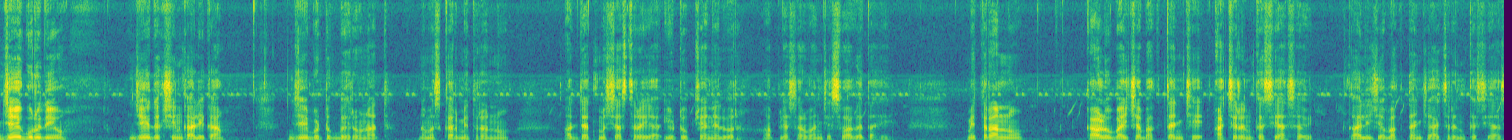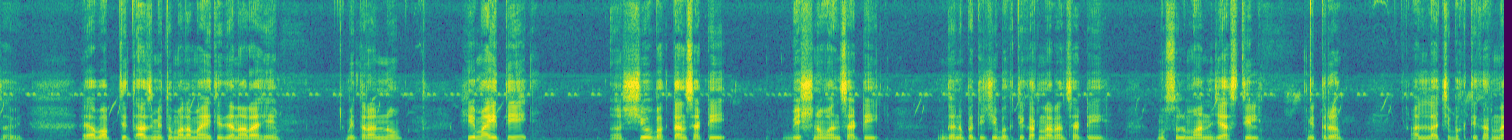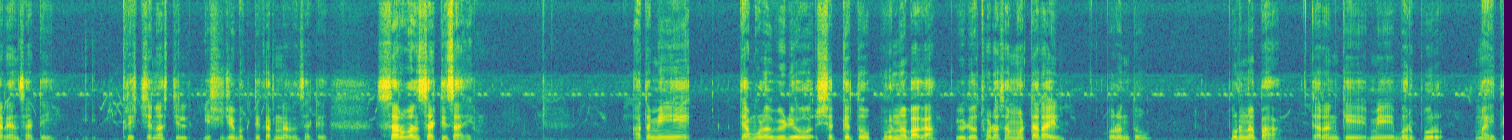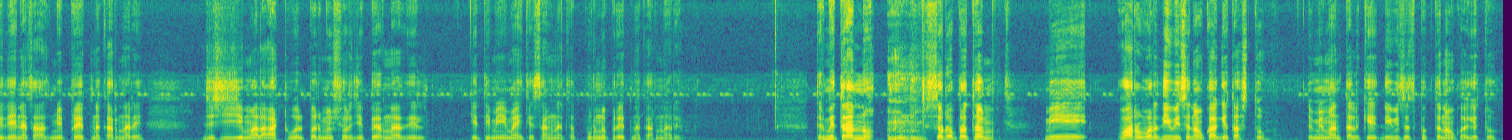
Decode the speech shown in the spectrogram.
जय गुरुदेव जय दक्षिण कालिका जय बटुक भैरवनाथ. नमस्कार मित्रांनो अध्यात्मशास्त्र या यूट्यूब चॅनेलवर आपल्या सर्वांचे स्वागत आहे. मित्रांनो काळूबाईच्या भक्तांचे आचरण कसे असावे? कालीच्या भक्तांचे आचरण कसे असावे? या बाबतीत आज मी तुम्हाला माहिती देणार आहे. मित्रांनो ही माहिती शिवभक्तांसाठी वैष्णवांसाठी गणपतीची भक्ती करणाऱ्यांसाठी मुसलमान जे असतील मित्र अल्लाची भक्ती करणाऱ्यांसाठी ख्रिश्चन असतील येशूची भक्ती करणाऱ्यांसाठी सर्वांसाठीच आहे. आता मी त्यामुळं व्हिडिओ शक्यतो पूर्ण बघा. व्हिडिओ थोडासा मोठा राहील परंतु पूर्ण पहा. कारण की मी भरपूर माहिती देण्याचा आज मी प्रयत्न करणार आहे. जशी जी मला आठवल परमेश्वर जी प्रेरणा देईल की ती मी माहिती सांगण्याचा पूर्ण प्रयत्न करणार आहे. तर मित्रांनो सर्वप्रथम मी वारंवार देवीचं नाव का घेत असतो? तुम्ही म्हणताल की देवीचंच फक्त नाव का घेतो?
